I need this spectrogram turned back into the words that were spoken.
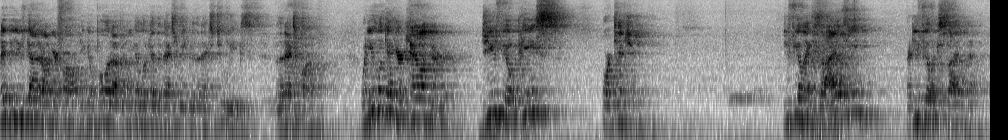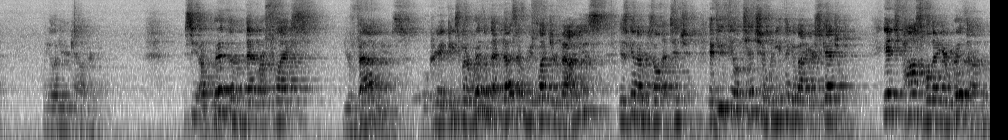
Maybe you've got it on your phone. You can pull it up and you can look at the next week or the next two weeks or the next month. When you look at your calendar, do you feel peace or tension? Do you feel anxiety or do you feel excitement when you look at your calendar? You see, a rhythm that reflects your values will create peace, but a rhythm that doesn't reflect your values is going to result in tension. If you feel tension when you think about your schedule, it's possible that your rhythm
